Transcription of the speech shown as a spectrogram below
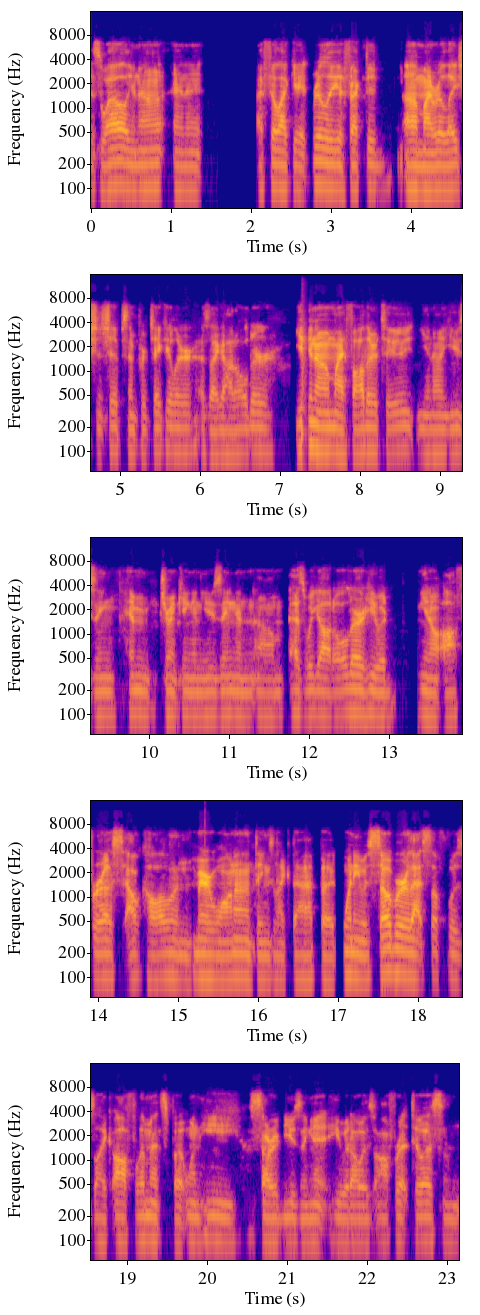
as well, you know, and it, I feel like it really affected uh, my relationships in particular as I got older. You know, my father too, you know, using him drinking and using. And um, as we got older, he would you know, offer us alcohol and marijuana and things like that. But when he was sober, that stuff was like off limits. But when he started using it, he would always offer it to us. And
